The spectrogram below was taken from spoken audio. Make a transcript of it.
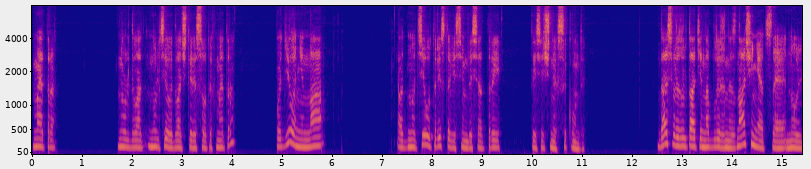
метра 0,2 0,24 метра поділені на 1,383 тисячних секунди. Дасть в результаті наближене значення це 0,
